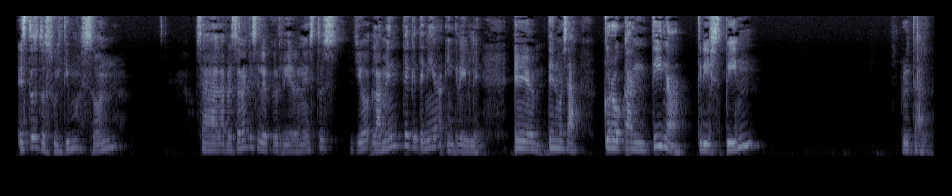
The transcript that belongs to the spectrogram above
estos dos últimos son, o sea, la persona que se le ocurrieron estos, yo, la mente que tenía, increíble. Eh, tenemos a Crocantina Crispin. Brutal.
